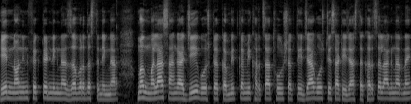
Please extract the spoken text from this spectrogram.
हे नॉन इन्फेक्टेड निघणार जबरदस्त निघणार. मग मला सांगा जी गोष्ट कमीत कमी खर्चात होऊ शकते ज्या गोष्टीसाठी जास्त खर्च लागणार नाही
